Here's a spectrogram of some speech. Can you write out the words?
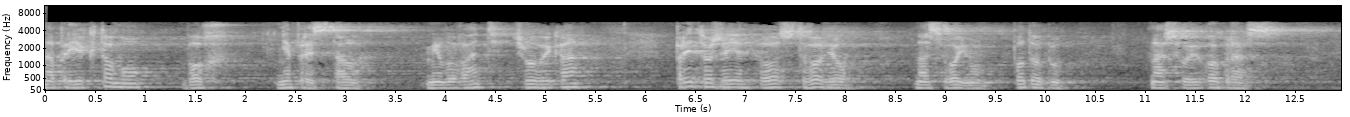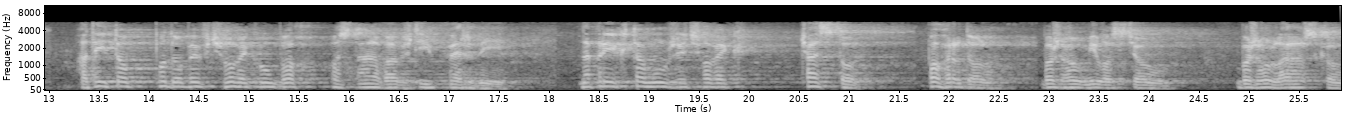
Napriek tomu Boh neprestal milovať človeka, pretože ho stvoril na svoju podobu, na svoj obraz. A tejto podobe v človeku Boh ostáva vždy verný. Napriek tomu, že človek často pohrdol Božou milosťou, Božou láskou.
